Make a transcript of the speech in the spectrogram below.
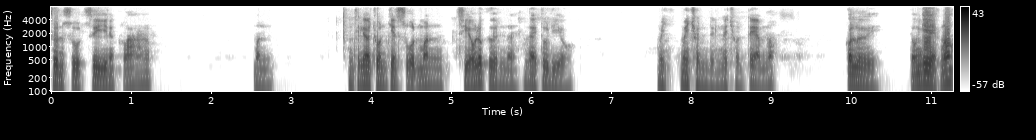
ชนสูตร C นะครับ มันมันที่แล้วชนเจ็ดสูตรมันเสียวเหลือเกินเลยได้ตัวเดียว ไม่ไม่ชนเด่นและชนแต้มเนาะก็เลยต้องแยกเนาะ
